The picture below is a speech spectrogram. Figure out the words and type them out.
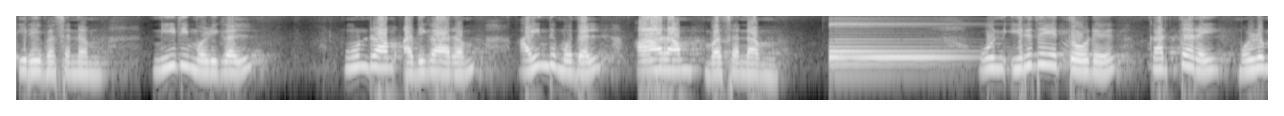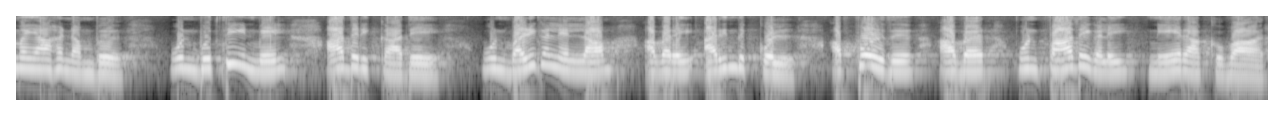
இறைவசனம். நீதிமொழிகள் மூன்றாம் அதிகாரம் ஐந்து முதல் ஆறாம் வசனம். உன் இருதயத்தோடு கர்த்தரை முழுமையாக நம்பு. உன் புத்தியின் மேல் ஆதரிக்காதே. உன் வழிகள் எல்லாம் அவரை அறிந்து கொள். அப்பொழுது அவர் உன் பாதைகளை நேராக்குவார்.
